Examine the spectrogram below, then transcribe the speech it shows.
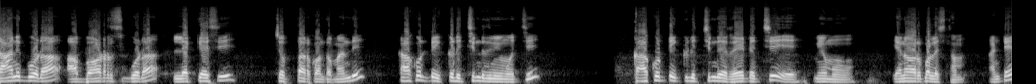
దానికి కూడా ఆ బార్డర్స్ కూడా లెక్కేసి చెప్తారు కొంతమంది. కాకుంటే ఇక్కడ ఇచ్చింది మేము వచ్చి కాకుంటే ఇక్కడ ఇచ్చిండే రేట్ వచ్చి మేము ఎనభై రూపాయలు ఇచ్చినాం. అంటే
